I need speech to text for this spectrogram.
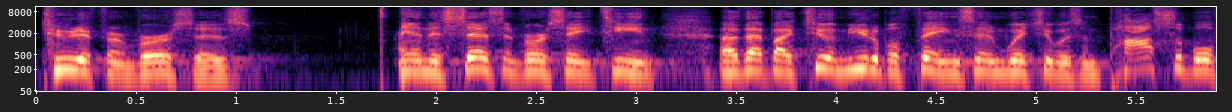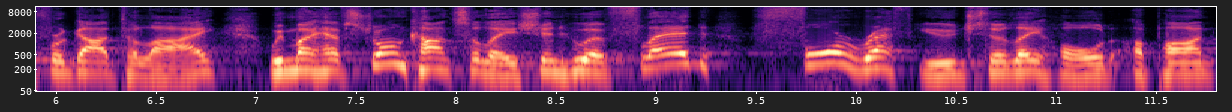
two different verses. And it says in verse 18 uh, that by two immutable things in which it was impossible for God to lie, we might have strong consolation who have fled for refuge to lay hold upon,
